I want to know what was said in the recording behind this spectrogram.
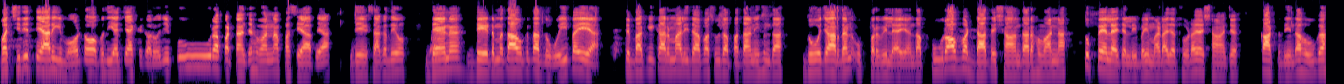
ਬੱਚੀ ਦੀ ਤਿਆਰੀ ਬਹੁਤ ਟੌਪ ਦੀ ਆ ਚੈੱਕ ਕਰੋ ਜੀ ਪੂਰਾ ਪੱਟਾਂ 'ਚ ਹਵਾਨਾ ਫਸਿਆ ਪਿਆ ਦੇਖ ਸਕਦੇ ਹੋ। ਦਿਨ ਡੇਟ ਮੁਤਾਬਕ ਤਾਂ ਦੋ ਹੀ ਪਏ ਆ ਤੇ ਬਾਕੀ ਕਰਮ ਵਾਲੀ ਦਾ ਪਸ਼ੂ ਦਾ ਪਤਾ ਨਹੀਂ ਹੁੰਦਾ। ਦੋ ਚਾਰ ਦਿਨ ਉੱਪਰ ਵੀ ਲੈ ਜਾਂਦਾ। ਪੂਰਾ ਵੱਡਾ ਤੇ ਸ਼ਾਨਦਾਰ ਹਵਾਨਾ ਧੁੱਪੇ ਲੈ ਚੱਲੀ ਬਈ ਮਾੜਾ ਜਿਹਾ ਥੋੜਾ ਜਿਹਾ ਛਾਂ 'ਚ ਘੱਟ ਦਿੰਦਾ ਹੋਊਗਾ।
